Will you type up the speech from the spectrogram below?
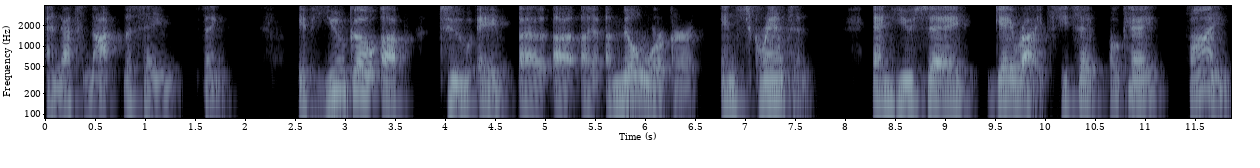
And that's not the same thing. If you go up to a, a, a, a mill worker in Scranton and you say gay rights, he'd say, okay, fine.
